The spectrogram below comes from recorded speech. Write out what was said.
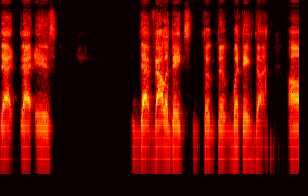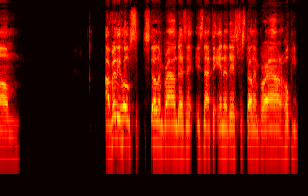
that that is that validates the, the what they've done. Um, I really hope Sterling Brown doesn't. It's not the end of this for Sterling Brown. I hope he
